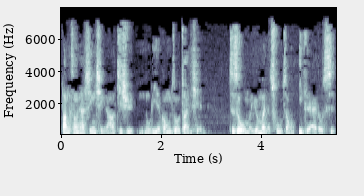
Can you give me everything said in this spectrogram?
放松一下心情，然后继续努力的工作赚钱。这是我们原本的初衷，一直以来都是。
